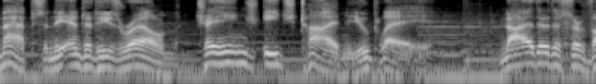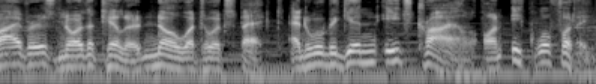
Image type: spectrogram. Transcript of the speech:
Maps in the entity's realm change each time you play. Neither the survivors nor the killer know what to expect and will begin each trial on equal footing.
